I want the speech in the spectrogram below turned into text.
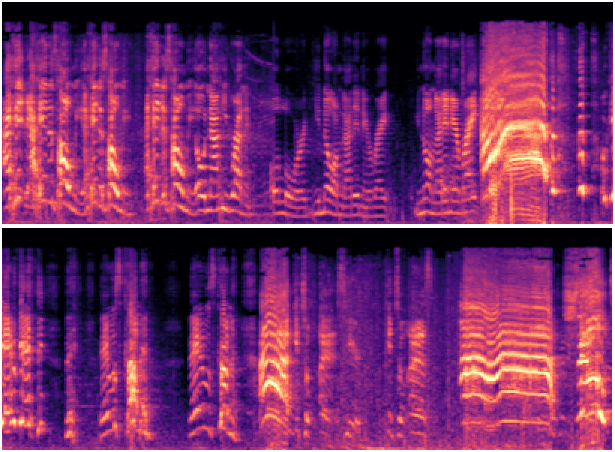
I hit! I hit his homie! I hit his homie! I hit his homie! Oh, now he running. Oh Lord! You know I'm not in there, right? You know I'm not in there, right? Ah! okay, okay. They, they was coming. They was coming. Ah! Get your ass here. Get your ass. Ah! Shoot!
